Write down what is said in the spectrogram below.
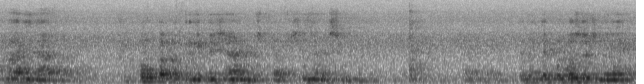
하만이나 뭐 후쿠오카가 그렇게 변신하는 모습도 신선했습니다. 어, 그런데 보고서 중에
